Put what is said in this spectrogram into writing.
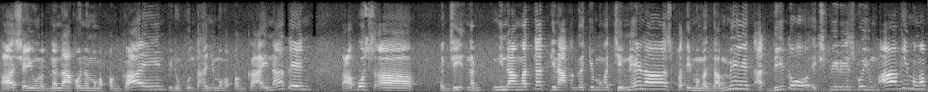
Ah, siya yung nagnanakaw ng mga pagkain, pinupuntahan yung mga pagkain natin. Tapos ah nag, nag kinakagat yung mga tsinelas, pati mga damit at dito experience ko yung aking mga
